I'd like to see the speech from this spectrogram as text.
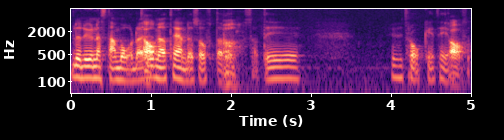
blir det ju nästan vardag Ja. i och med att det händer så ofta. Då. Ja. Så att det, är- det är tråkigt Ja. också.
